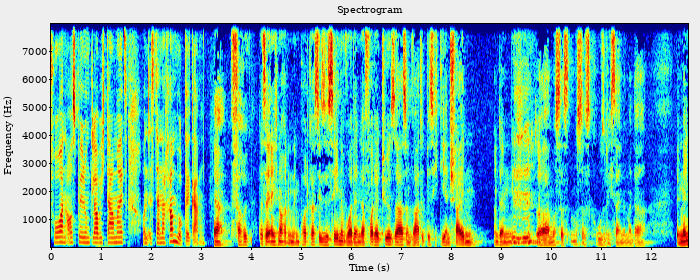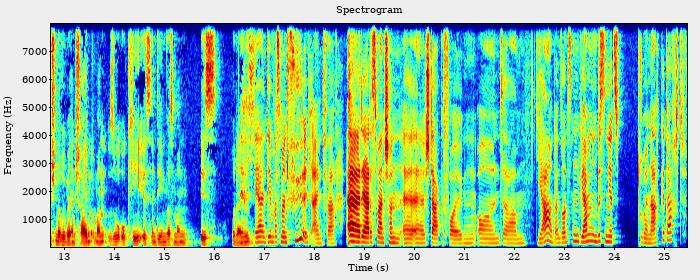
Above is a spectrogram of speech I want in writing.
Pastorenausbildung, glaube ich, damals, und ist dann nach Hamburg gegangen. Ja, verrückt. Das erinnere ich noch im Podcast, diese Szene, wo er dann da vor der Tür saß und wartet, bis sich die entscheiden. Und dann mhm. oh, muss, das, muss das gruselig sein, wenn man da, wenn Menschen darüber entscheiden, ob man so okay ist in dem, was man ist oder nicht. Ja, in dem, was man fühlt einfach. Äh, ja, das waren schon äh, äh starke Folgen. Und ähm, ja, und ansonsten, wir haben ein bisschen jetzt drüber nachgedacht,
